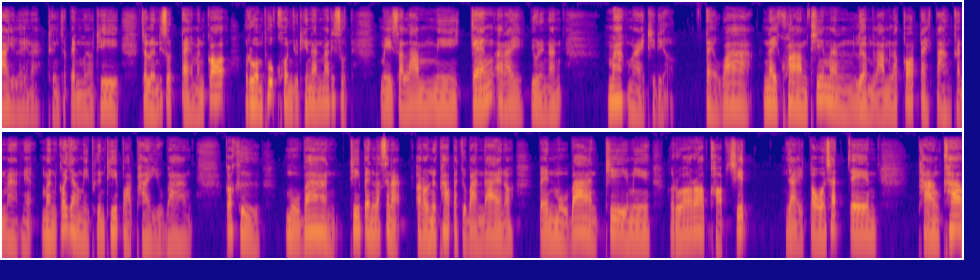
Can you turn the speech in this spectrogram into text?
ด ๆ เลยนะ ถึงจะเป็นเมืองที่เจริญที่สุด แต่มันก็รวมผู้คนอยู่ที่นั่นมากที่สุด มีสลัมมีแก๊งอะไรอยู่ในนั้น มากมายทีเดียว แต่ว่าในความที่มันเหลื่อมล้ำแล้วก็แตกต่างกันมากเนี่ย มันก็ยังมีพื้นที่ปลอดภัยอยู่บ้าง ก็คือหมู่บ้านที่เป็นลักษณะเรานึกภาพปัจจุบันได้เนาะเป็นหมู่บ้านที่มีรั้วรอบขอบชิด ใหญ่โตชัดเจน ทางเข้า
